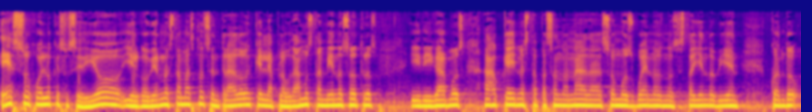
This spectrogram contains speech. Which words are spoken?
Eso fue lo que sucedió y el gobierno está más concentrado en que le aplaudamos también nosotros y digamos, ah, ok, no está pasando nada, somos buenos, nos está yendo bien. Cuando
